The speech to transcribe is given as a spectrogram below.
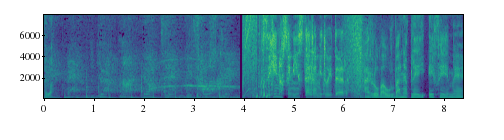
Ahí va. Síguenos en Instagram y Twitter. Arroba Urbana Play FM.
